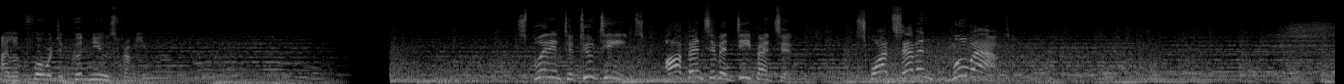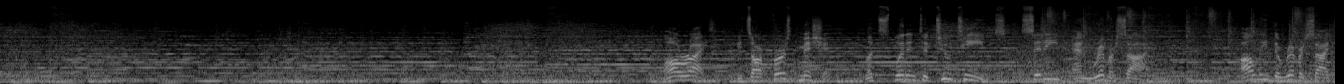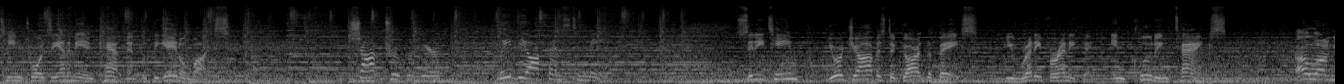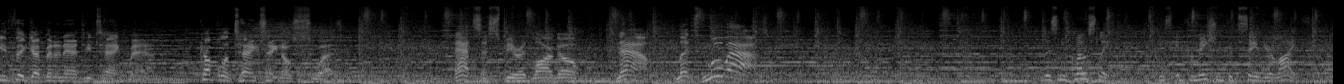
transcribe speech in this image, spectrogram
I look forward to good news from you. Split into two teams, offensive and defensive. Squad 7, move out! All right, it's our first mission. Let's split into two teams, City and Riverside. I'll lead the Riverside team towards the enemy encampment with the Edelweiss. Shock Trooper here. Leave the offense to me. City team, your job is to guard the base. Be ready for anything, including tanks. How long you think I've been an anti-tank man? Couple of tanks ain't no sweat. That's a spirit, Largo. Now, let's move out! Listen closely. This information could save your life.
